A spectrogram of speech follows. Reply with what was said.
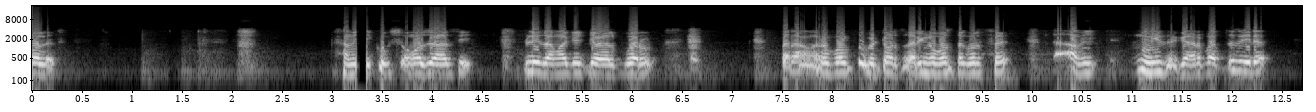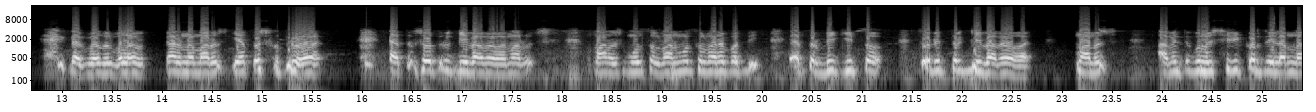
বলে আমি সমস্যা আছি। প্লিজ আমাকে কেউ হেল্প করুন। তারা আমার উপর খুবই টর্চারিং অবস্থা করছে। আমি নিজেকে আর পারতেছি না। একটা গজল বলার কারণে মানুষ কি এত শত্রু হয়? এত শত্রু কীভাবে হয় মানুষ? মানুষ মুসলমান, মুসলমানের প্রতি এত বিকৃত চরিত্র কীভাবে হয়? মানুষ, আমি তো কোনো শিরিক করছিলাম না।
